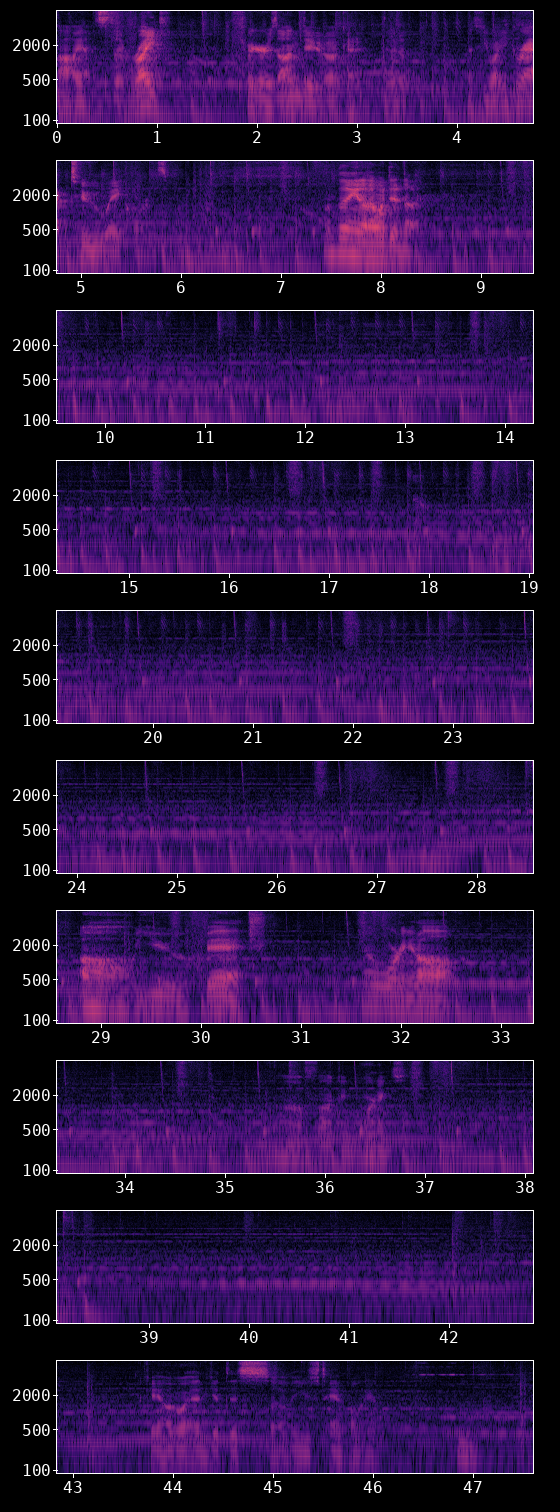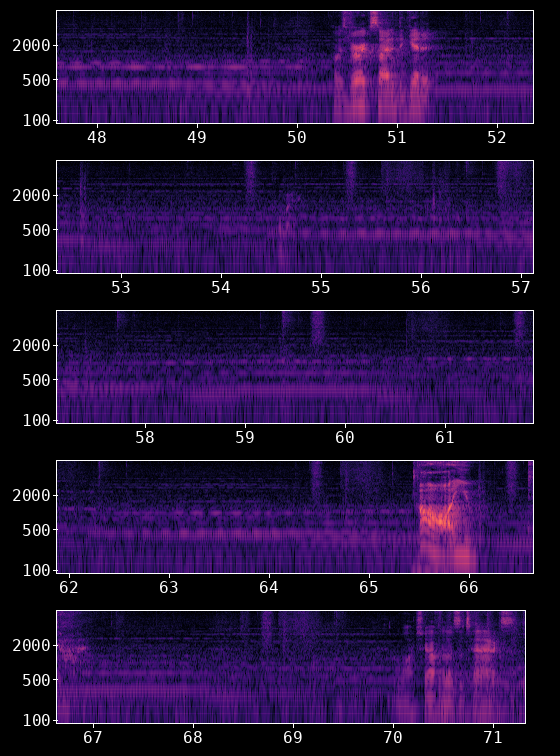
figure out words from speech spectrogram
Oh, yeah, it's the right trigger is undo. Okay. Good. I see why he grabbed two acorns. One thing, another one did another. Oh, you bitch. No warning at all. Oh, fucking warnings. Okay, I'll go ahead and get this uh, used tampon here. Ooh. I was very excited to get it. Oh, you... God. Watch out for those attacks.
